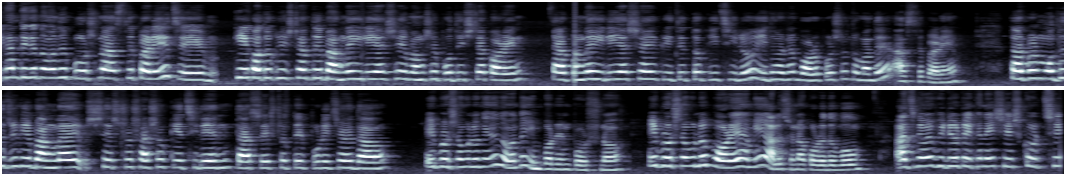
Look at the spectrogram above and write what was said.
এখান থেকে তোমাদের প্রশ্ন আসতে পারে যে, কে কত খ্রিস্টাব্দে বাংলা ইলিয়াস বংশের প্রতিষ্ঠা করেন? তার বাংলা ইলিয়াস শাহের কৃতিত্ব কী ছিল? এই ধরনের বড় প্রশ্ন তোমাদের আসতে পারে। তারপর মধ্যযুগে বাংলায় শ্রেষ্ঠ শাসক কে ছিলেন? তার শ্রেষ্ঠত্বের পরিচয় দাও। এই প্রশ্নগুলো কিন্তু তোমাদের ইম্পর্টেন্ট প্রশ্ন। এই প্রশ্নগুলো পরে আমি আলোচনা করে দেবো। আজকে আমি ভিডিওটা এখানেই শেষ করছি।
